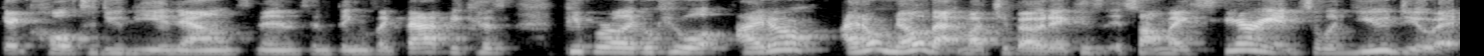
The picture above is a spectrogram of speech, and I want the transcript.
get called to do the announcements and things like that because people are like, okay, well, I don't, I don't know that much about it because it's not my experience. So like you do it,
